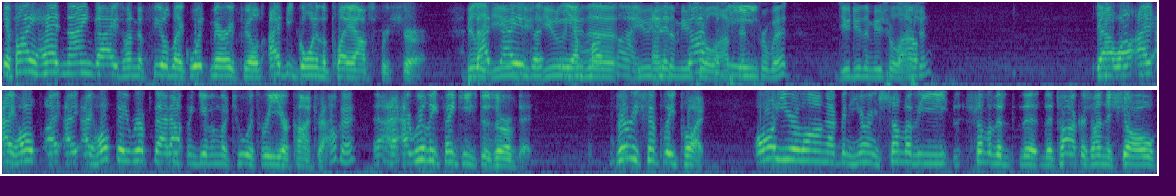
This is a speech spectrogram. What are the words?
If I had nine guys on the field like Whit Merrifield, I'd be going to the playoffs for sure. Billy, That do guy you do, do you do the do you do the mutual option be- for Whit? Do you do the mutual Well, option? Yeah, well, I, I hope I, I- hope they rip that up and give him a two or three year contract. Okay. I, I really think he's deserved it. Very simply put, all year long I've been hearing some of the some of the the, the talkers on the show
